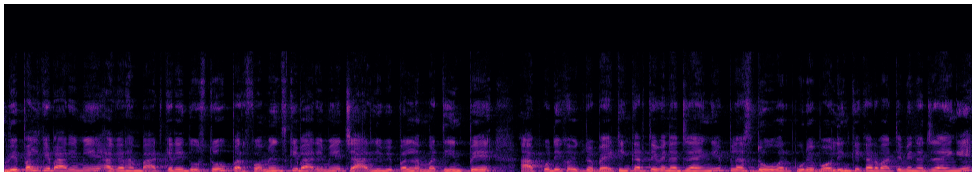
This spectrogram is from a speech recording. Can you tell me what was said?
विपल के बारे में अगर हम बात करें दोस्तों परफॉर्मेंस के बारे में चार्ली विपल नंबर तीन पे आपको देखो, एक तो बैटिंग करते हुए नज़र आएँगे प्लस दो ओवर पूरे बॉलिंग के करवाते हुए नज़र आएँगे।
